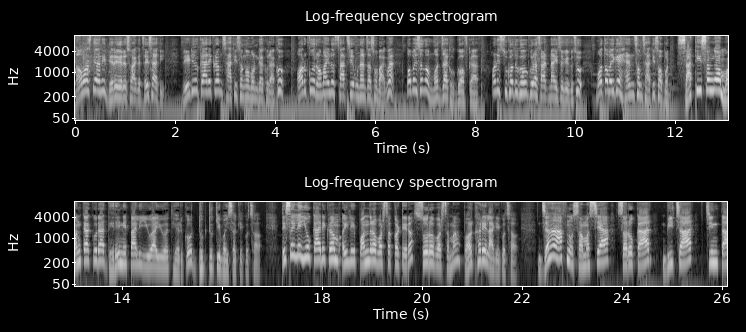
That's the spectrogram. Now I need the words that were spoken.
नमस्ते अनि धेरै धेरै स्वागत छ है साथी। रेडियो कार्यक्रम साथीसँग मनका कुराको अर्को रमाइलो सात सय उनान्चासौँ भागमा तपाईँसँग मजाको गफ गाफ अनि सुख दुःखको कुरा साट्न आइसकेको छु। म तपाईँकै ह्यान्डसम साथी सपन। साथीसँग मनका कुरा धेरै नेपाली युवा युवतीहरूको ढुकढुकी भइसकेको छ। त्यसैले यो कार्यक्रम अहिले पन्ध्र वर्ष कटेर सोह्र वर्षमा भर्खरै लागेको छ। जहाँ आफ्नो समस्या सरोकार विचार चिन्ता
